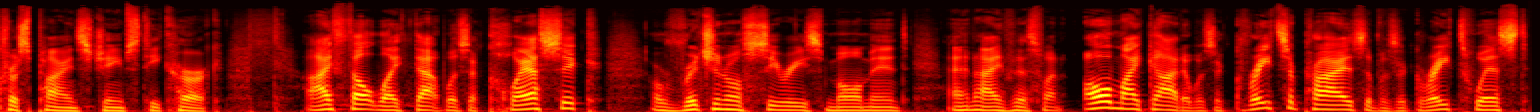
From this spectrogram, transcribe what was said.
Chris Pine's James T. Kirk. I felt like that was a classic original series moment, and I just went, "Oh my god!" It was a great surprise. It was a great twist.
